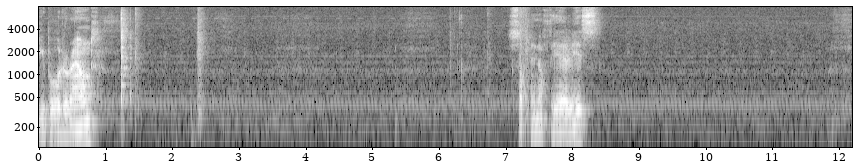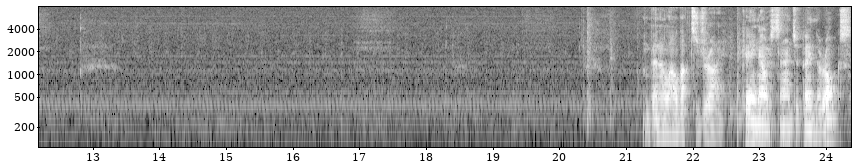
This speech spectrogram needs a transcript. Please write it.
Move your board around. Softening off the areas and then allow that to dry. Okay, now it's time to paint the rocks.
